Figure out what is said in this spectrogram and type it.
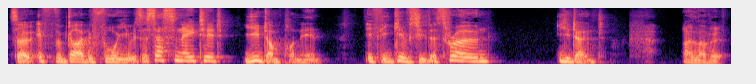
So if the guy before you is assassinated, you dump on him. If he gives you the throne, you don't. I love it.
